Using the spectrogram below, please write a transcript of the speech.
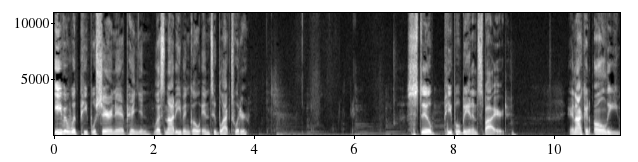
Even with people sharing their opinion, let's not even go into Black Twitter. Still, people being inspired. And I can only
